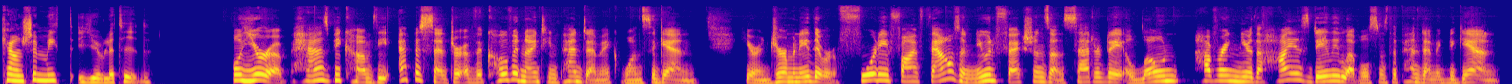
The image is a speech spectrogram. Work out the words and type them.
Kanske mitt i juletid. Well, Europe has become the epicenter of the COVID 19 pandemic once again. Here in Germany, there were 45,000 new infections on Saturday alone, hovering near the highest daily level since the pandemic began.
